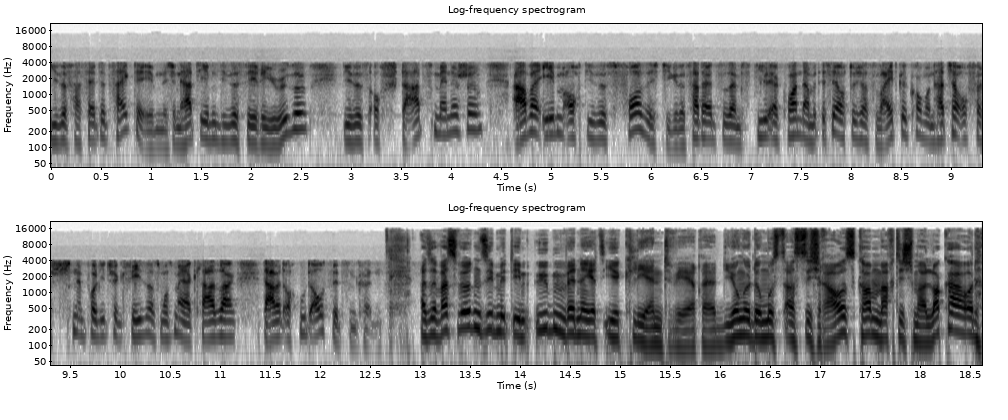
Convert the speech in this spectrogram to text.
diese Facette zeigt er eben nicht. Und er hat eben dieses Seriöse, dieses auch Staatsmännische, aber eben auch dieses Vorsichtige. Das hat er zu seinem Stil erkoren. Damit ist er auch durchaus weit gekommen und hat ja auch verschiedene politische Krisen, das muss man ja klar sagen, damit auch gut aussitzen können. Also was würden Sie mit ihm üben, wenn er jetzt Ihr Klient wäre? Wäre. Junge, du musst aus sich rauskommen, mach dich mal locker oder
